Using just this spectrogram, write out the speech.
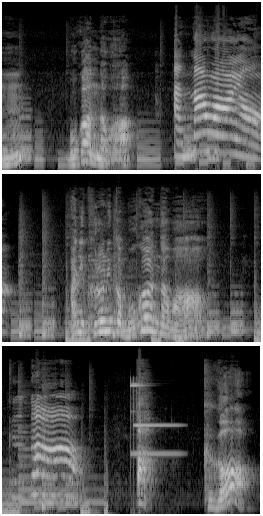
응? 뭐가 안 나와? 안 나와요. 아니 그러니까 뭐가 안 나와 그거 아 그거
